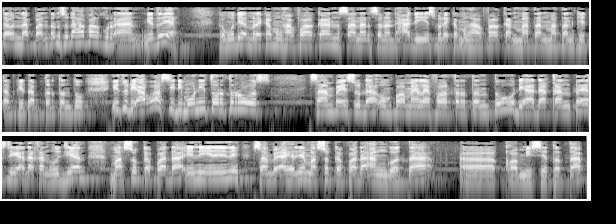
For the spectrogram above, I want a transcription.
tahun, 8 tahun sudah hafal Quran, gitu ya. Kemudian mereka menghafalkan sanad-sanad hadis, mereka menghafalkan matan-matan kitab-kitab tertentu. Itu diawasi, dimonitor terus sampai sudah umpamai level tertentu diadakan tes, diadakan ujian masuk kepada ini ini ini sampai akhirnya masuk kepada anggota uh, komisi tetap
